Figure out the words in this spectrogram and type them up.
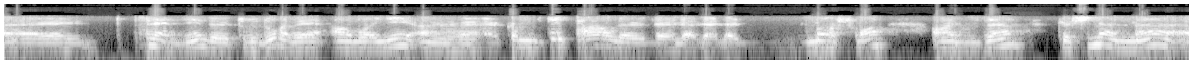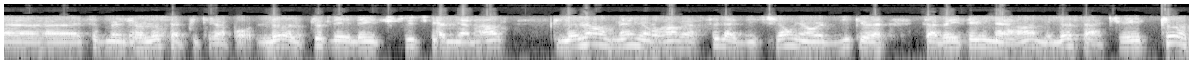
euh, canadien de Trudeau avait envoyé un, communiqué par le, le, dimanche soir en disant que finalement, euh, cette mesure-là ne s'appliquerait pas. Là, toute l'industrie du camionnage, puis le lendemain, ils ont renversé la décision, ils ont dit que ça avait été une erreur, mais là, ça a créé toute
